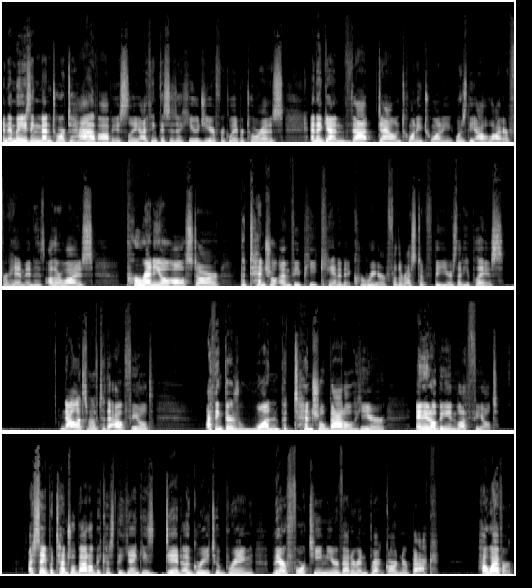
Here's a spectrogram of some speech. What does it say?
an amazing mentor to have, obviously. I think this is a huge year for Gleyber Torres. And again, that down 2020 was the outlier for him in his otherwise perennial all star, potential MVP candidate career for the rest of the years that he plays. Now let's move to the outfield. I think there's one potential battle here, and it'll be in left field. I say potential battle because the Yankees did agree to bring their 14 year veteran Brett Gardner back. However,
